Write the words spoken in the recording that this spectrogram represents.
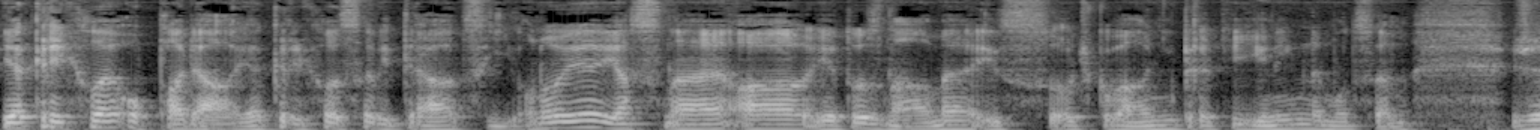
jak rychle opadá, jak rychle se vytrácí. Ono je jasné a je to známé i z očkování proti jiným nemocem, že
